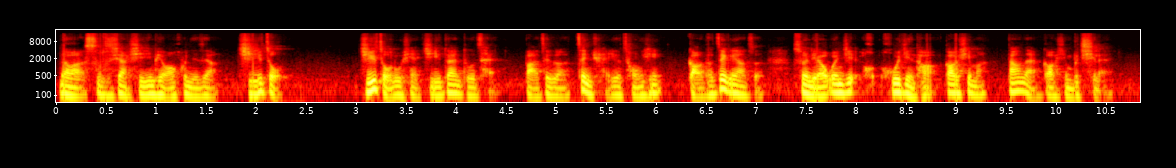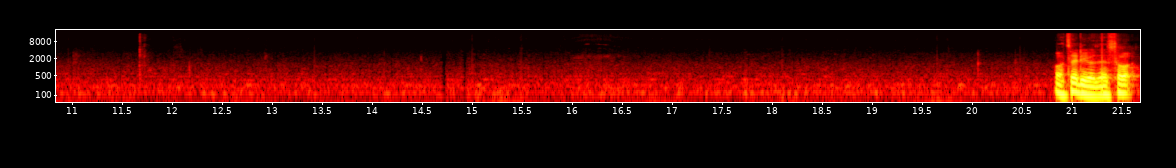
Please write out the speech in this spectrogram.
那么是不是像习近平、王沪宁这样极左、极左路线、极端独裁，把这个政权又重新搞到这个样子？所以你要温家胡锦涛高兴吗？当然高兴不起来。哦，这里有人说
